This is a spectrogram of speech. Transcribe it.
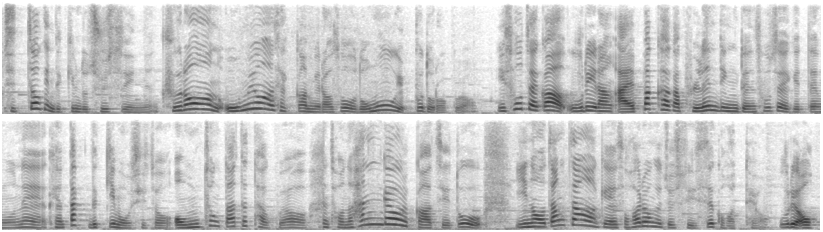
지적인 느낌도 줄 수 있는 그런 오묘한 색감이라서 너무 예쁘더라고요. 이 소재가 울이랑 알파카가 블렌딩된 소재이기 때문에 그냥 딱 느낌 오시죠? 엄청 따뜻하고요. 저는 한겨울까지도 이너 짱짱하게 해서 활용해 줄 수 있을 것 같아요. 우리 어깨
